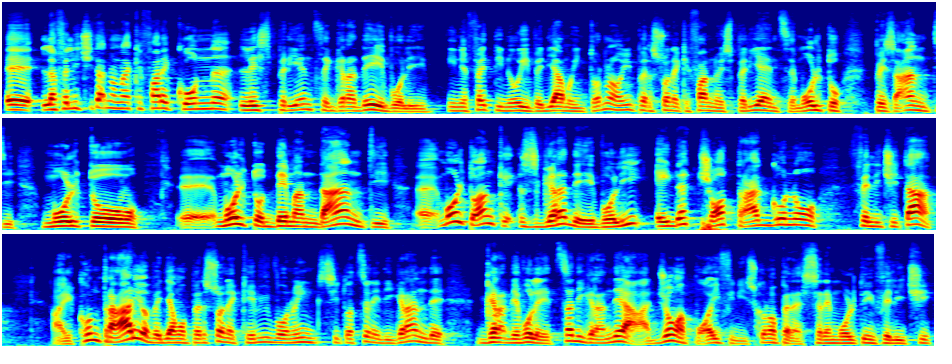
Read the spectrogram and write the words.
Eh, la felicità non ha a che fare con le esperienze gradevoli. In effetti noi vediamo intorno a noi persone che fanno esperienze molto pesanti, molto, eh, molto demandanti, eh, molto anche sgradevoli e da ciò traggono felicità. Al contrario, vediamo persone che vivono in situazioni di grande gradevolezza, di grande agio, ma poi finiscono per essere molto infelici.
